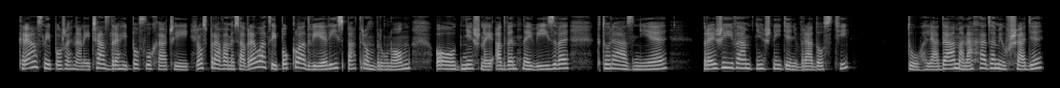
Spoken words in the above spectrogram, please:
Krásny požehnaný čas, drahí poslucháči. Rozprávame sa v relácii Poklad viery s Patrom Brunom o dnešnej adventnej výzve, ktorá znie Prežívam dnešný deň v radosti, tu hľadám a nachádzam ju všade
